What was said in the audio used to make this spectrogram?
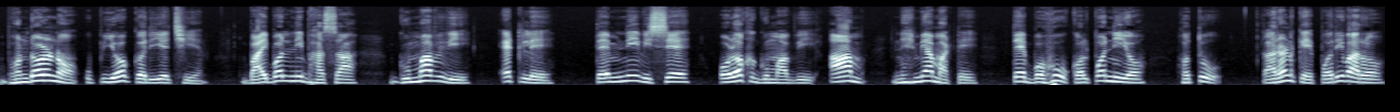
ભંડોળનો ઉપયોગ કરીએ છીએ. બાઇબલની ભાષા ગુમાવવી એટલે તેમની વિશે ઓળખ ગુમાવવી આમ નેહમ્યા માટે તે બહુ કલ્પનીય હતું, કારણ કે પરિવારો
